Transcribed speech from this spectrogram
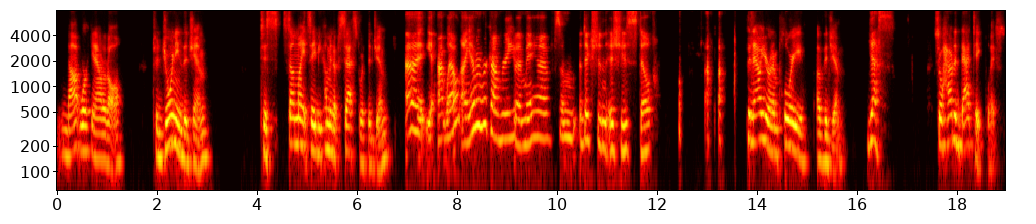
not working out at all to joining the gym to some might say becoming obsessed with the gym. Uh, yeah. I- Well, I am in recovery. I may have some addiction issues still. So now you're an employee of the gym. Yes. So how did that take place?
